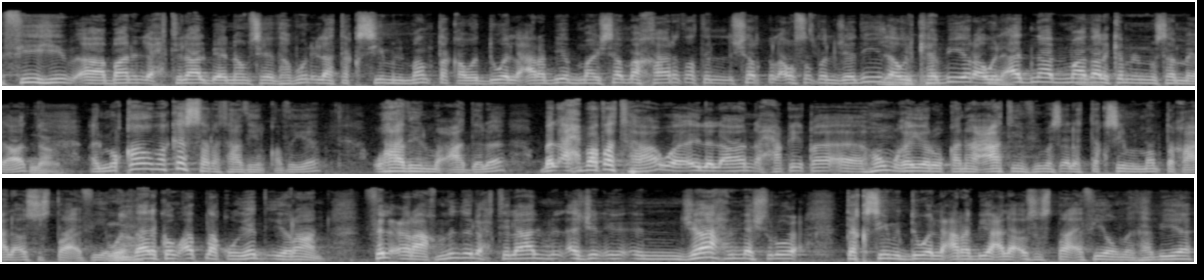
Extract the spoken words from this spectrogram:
فيه آبان الاحتلال بأنهم سيذهبون إلى تقسيم المنطقة والدول العربية بما يسمى خارطة الشرق الأوسط الجديد جديد. أو الكبير أو الأدنى بما ذلك من المسميات نعم. المقاومة كسرت هذه القضية وهذه المعادلة بل أحبطتها وإلى الآن حقيقة آه، هم غيروا قناعاتهم في مسألة تقسيم المنطقة على أسس طائفية نعم. ولذلك هم أطلقوا يد إيران في العراق منذ الاحتلال من أجل إنجاح المشروع تقسيم الدول العربية على أسس طائفية ومذهبية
